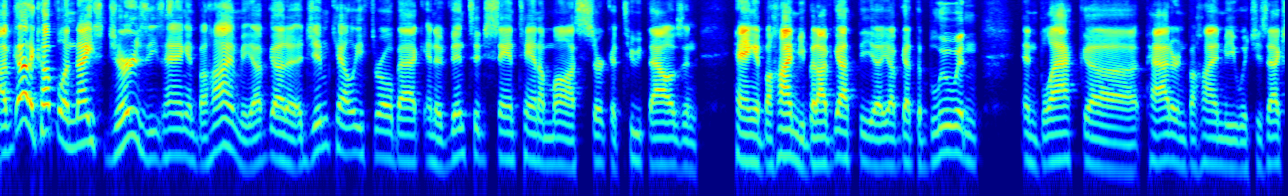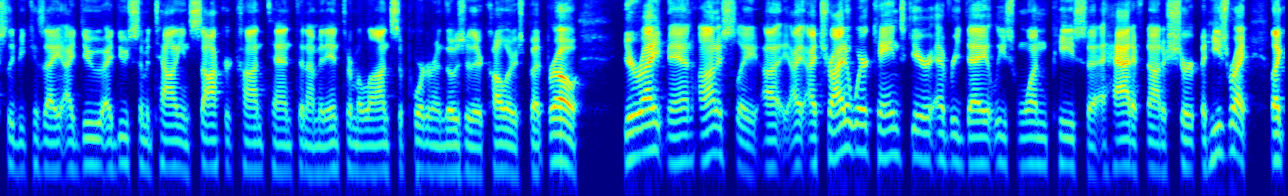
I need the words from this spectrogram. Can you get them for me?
I've got a couple of nice jerseys hanging behind me. I've got a, Jim Kelly throwback and a vintage Santana Moss circa 2000 hanging behind me, but I've got the uh, I've got the blue and and black uh, pattern behind me, which is actually because I, I do I do some Italian soccer content and I'm an Inter Milan supporter and those are their colors. But bro, you're right, man. Honestly, I, I try to wear Canes gear every day, at least one piece, a hat, if not a shirt. But he's right. Like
